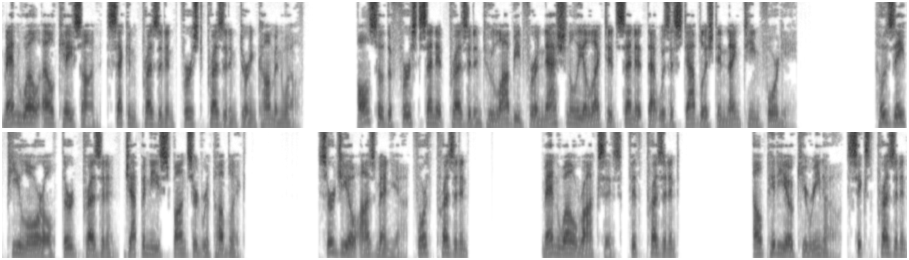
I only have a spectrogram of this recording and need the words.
Manuel L. Quezon, second president, first president during Commonwealth. Also the first Senate president who lobbied for a nationally elected Senate that was established in 1940. José P. Laurel, third president Japanese-sponsored republic. Sergio Osmeña, fourth president. Manuel Roxas, fifth president. Elpidio Quirino, sixth president.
